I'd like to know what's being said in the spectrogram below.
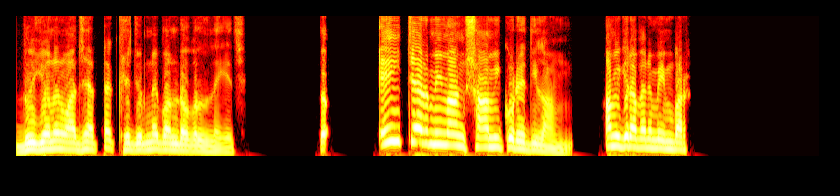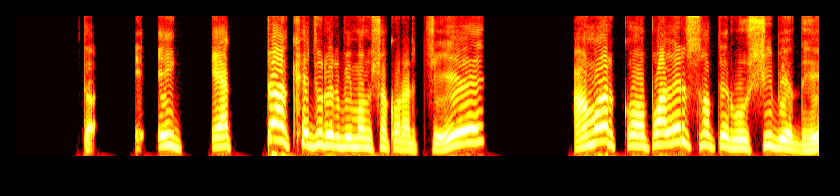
দুইজনের মাঝে একটা খেজুর নিয়ে গন্ডগোল লেগেছে। তো এইটার মীমাংসা আমি করে দিলাম। আমি গ্রামের মেম্বার। এই একটা খেজুরের মীমাংসা করার চেয়ে আমার কপালের সাথে রশি বেঁধে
